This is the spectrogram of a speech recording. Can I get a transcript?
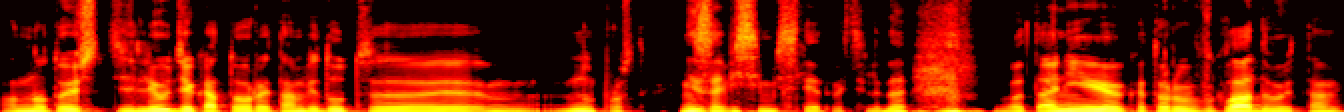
Ну, то есть люди, которые там ведут, э, ну, просто как независимые исследователи, да, вот они, которые выкладывают там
